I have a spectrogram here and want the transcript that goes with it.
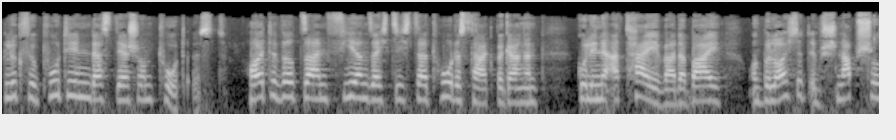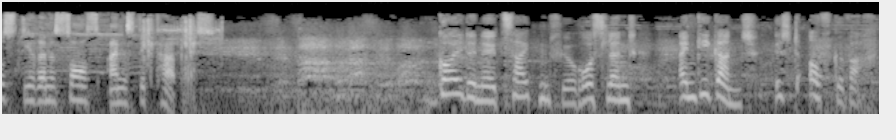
Glück für Putin, dass der schon tot ist. Heute wird sein 64. Todestag begangen. Goline Atay war dabei und beleuchtet im Schnappschuss die Renaissance eines Diktators. Goldene Zeiten für Russland. Ein Gigant ist aufgewacht.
